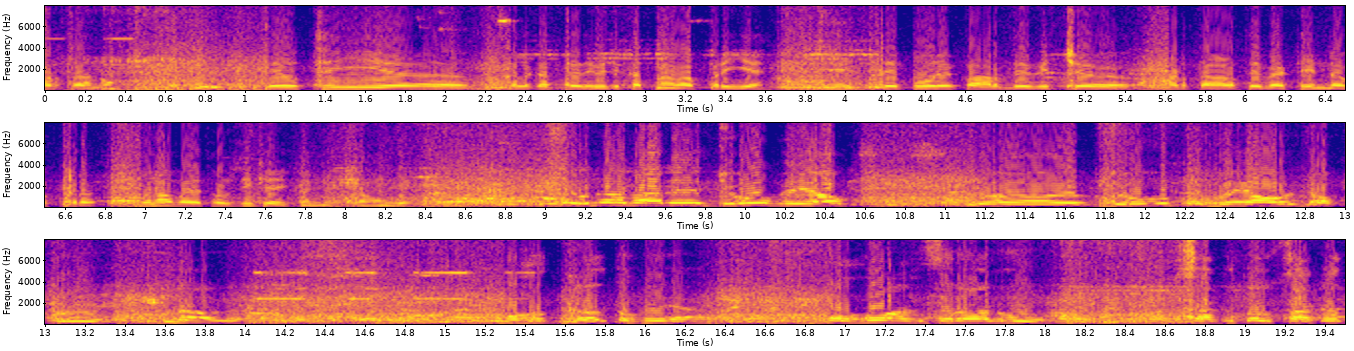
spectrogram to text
ਔਰਤਾਂ ਨੂੰ। ਤੇ ਉੱਥੇ ਹੀ ਕਲਕੱਤੇ ਦੇ ਵਿੱਚ ਘਟਨਾ ਵਾਪਰੀ ਹੈ। ਤੇ ਪੂਰੇ ਭਾਰਤ ਦੇ ਵਿੱਚ ਹੜਤਾਲ ਤੇ ਬੈਠੇ ਨੇ ਡਾਕਟਰ ਉਹਨਾਂ ਬਾਰੇ ਤੁਸੀਂ ਕੀ ਕਹਿਣਾ ਚਾਹੋਗੇ? ਉਹਨਾਂ ਬਾਰੇ ਜੋ ਹੋਇਆ ਜੋ ਹੋਇਆ ਉਹ ਡਾਕਟਰ ਨਾਲ ਬਹੁਤ ਗਲਤ ਹੋਇਆ। ਉਹ ਅਨਸਰਾਂ ਨੂੰ ਸਖਤ ਤੋਂ ਸਖਤ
